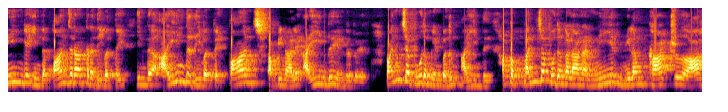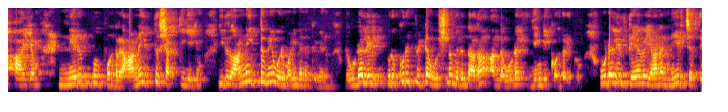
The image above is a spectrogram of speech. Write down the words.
நீங்க இந்த பாஞ்சராத்திர தீபத்தை இந்த ஐந்து தீபத்தை பாஞ்ச் அப்படின்னாலே ஐந்து என்று பெயர். பஞ்சபூதம் என்பதும் ஐந்து. அப்ப பஞ்சபூதங்களான நீர் நிலம் காற்று ஆகாயம் நெருப்பு போன்ற அனைத்து சக்தியையும் இது அனைத்துமே ஒரு மனிதனுக்கு வேணும். உடலில் ஒரு குறிப்பிட்ட உஷ்ணம் இருந்தாதான் அந்த உடல் இயங்கிக் கொண்டிருக்கும். உடலில் தேவையான நீர்ச்சத்து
